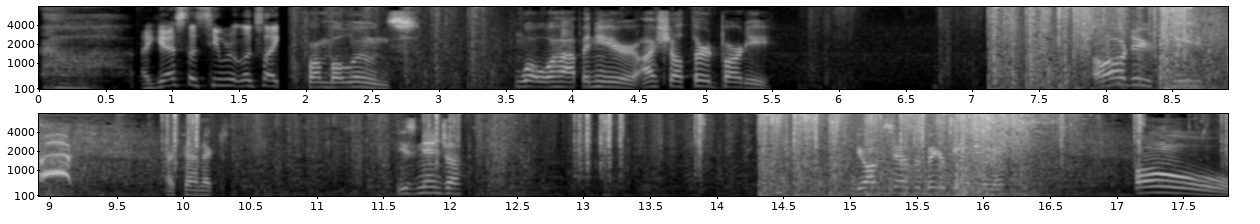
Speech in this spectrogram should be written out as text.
I guess let's see what it looks like. From balloons. What will happen here? I shall third party. Oh, dude. Ah! I panicked. He's ninja. He obviously has a bigger beat than me. Oh.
